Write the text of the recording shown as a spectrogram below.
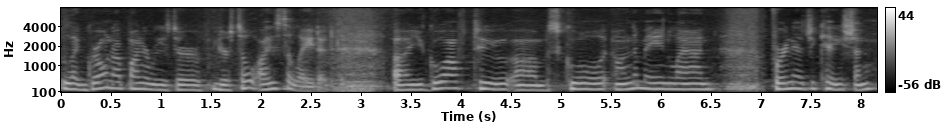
like growing up on a reserve, you're so isolated. Uh, you go off to um, school on the mainland for an education.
